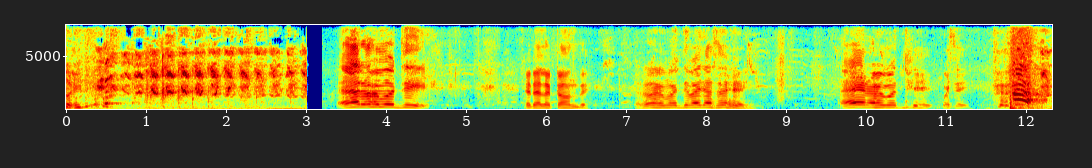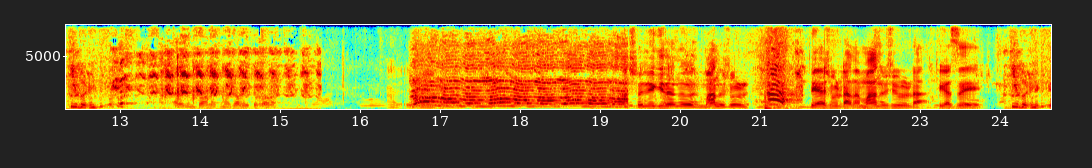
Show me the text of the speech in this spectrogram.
পালাই এ রহমদ্দি। এটা হলো টন দে। রহমদ্দি ভাই আছে এ রহমদ্দি কইছে আর কিন্তু অনেক মজা হইতে পারে। আর এই যে আসলে কি জানুন মানুষ দেশ উল্টা না মানুষ উল্টা ঠিক আছে? কি দেখতে।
